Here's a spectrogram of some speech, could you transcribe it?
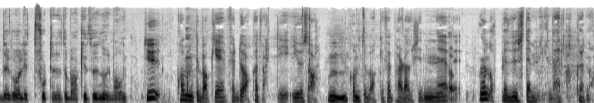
det går litt fortere tilbake til det normale. Du kom tilbake, for du har akkurat vært i, USA. USA. Kom tilbake for et par dager siden. Hvordan opplevde du stemningen der akkurat nå?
